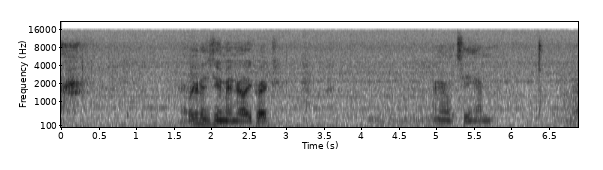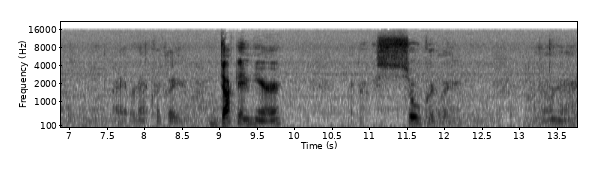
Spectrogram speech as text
Alright, we're gonna zoom in really quick. I don't see him. Alright, we're gonna quickly duck in here. So quickly. And we're gonna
